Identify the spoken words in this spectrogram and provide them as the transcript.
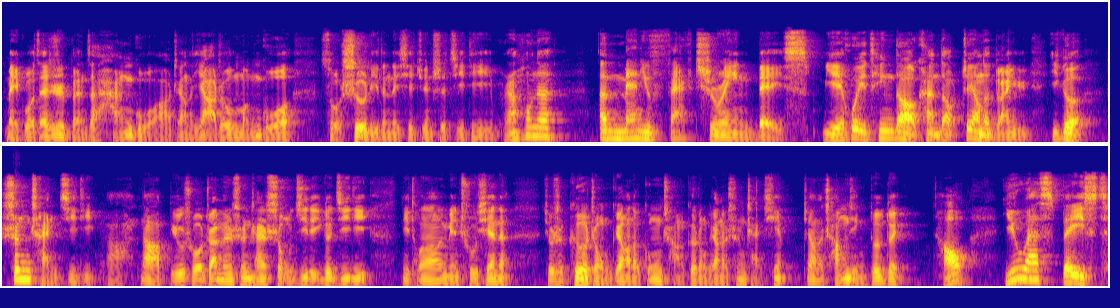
美国在日本、在韩国啊这样的亚洲盟国所设立的那些军事基地。然后呢，a manufacturing base 也会听到看到这样的短语，一个生产基地啊。那比如说专门生产手机的一个基地，你头脑里面出现的就是各种各样的工厂、各种各样的生产线这样的场景，对不对？好，U.S. based。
